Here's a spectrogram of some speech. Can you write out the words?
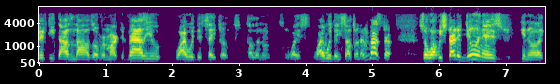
$50,000 over market value. Why would they say to, an, why, why would they sell to an investor? So what we started doing is, you know, like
